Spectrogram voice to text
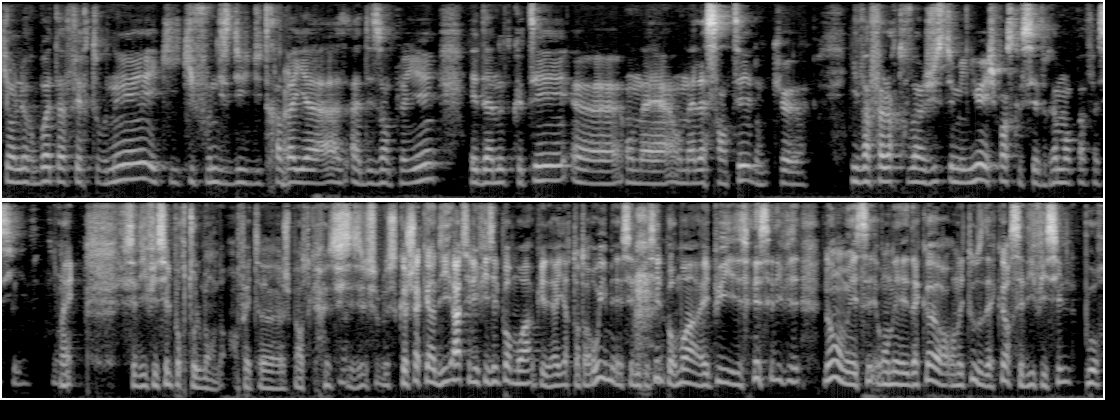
qui ont leur boîte à faire tourner et qui, qui fournissent du, du travail à, à, des employés. Et d'un autre côté euh, on a on a la santé donc il va falloir trouver un juste milieu et je pense que c'est vraiment pas facile. Oui, c'est difficile pour tout le monde. En fait, euh, je pense que ce que chacun dit, ah c'est difficile pour moi, puis derrière t'entends oui mais c'est difficile pour moi, et puis c'est difficile. Non mais on est d'accord, on est tous d'accord, c'est difficile pour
